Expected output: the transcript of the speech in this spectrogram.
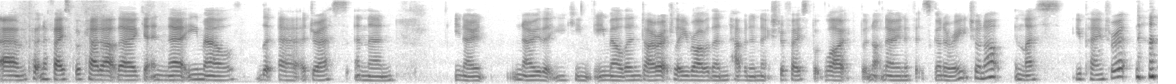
um, putting a Facebook ad out there, getting their email uh, address, and then you know know that you can email them directly rather than having an extra Facebook like, but not knowing if it's going to reach or not unless you're paying for it.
